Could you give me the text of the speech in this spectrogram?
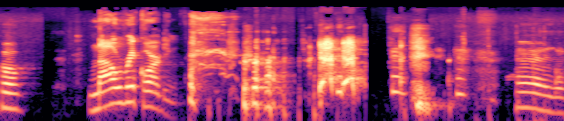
Bom, Now recording. ai, ai.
